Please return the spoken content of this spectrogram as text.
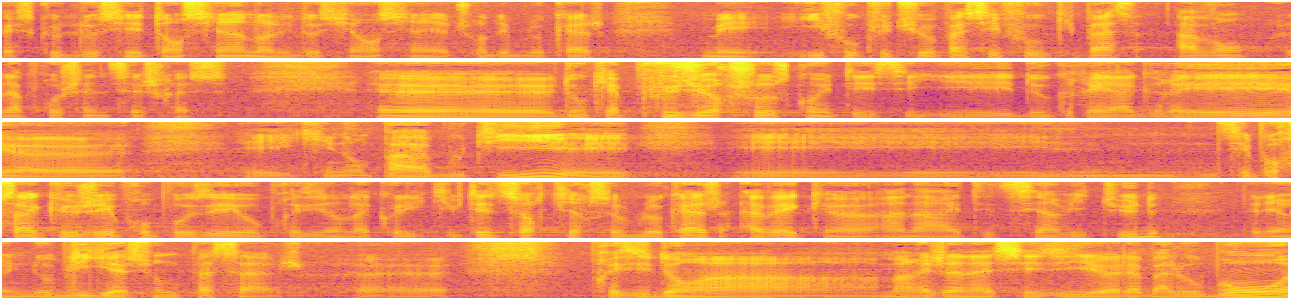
parce que le dossier est ancien, dans les dossiers anciens, il y a toujours des blocages, mais il faut que le tuyau passe, il faut qu'il passe avant la prochaine sécheresse. Euh, donc il y a plusieurs choses qui ont été essayées, de gré à gré, euh, et qui n'ont pas abouti, et, c'est pour ça que j'ai proposé au président de la collectivité de sortir ce blocage avec euh, un arrêté de servitude, c'est-à-dire une obligation de passage. Le président, Marie-Jeanne a saisi la balle au bon,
